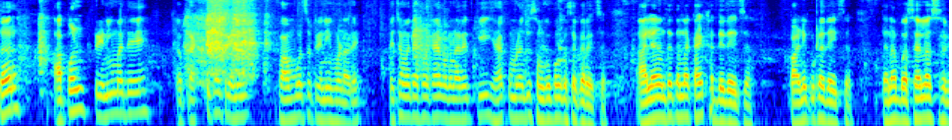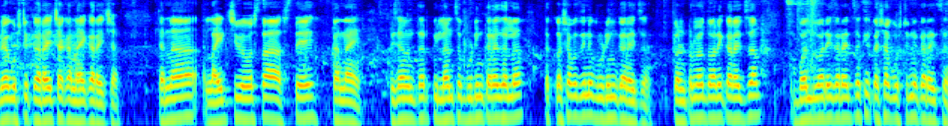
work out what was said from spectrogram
तर आपण ट्रेनिंगमध्ये प्रॅक्टिकल ट्रेनिंग फार्मवरचं ट्रेनिंग होणार आहे. त्याच्यामध्ये आपण काय बघणार आहेत की ह्या कोंबड्यांचं संगोपन कसं करायचं? आल्यानंतर त्यांना काय खाद्य द्यायचं? पाणी कुठलं द्यायचं? त्यांना बसायला सगळ्या गोष्टी करायच्या का नाही करायच्या? त्यांना लाईटची व्यवस्था असते का नाही? त्याच्यानंतर पिल्लांचं ब्रुडिंग करायचं झालं तर कशा पद्धतीने ब्रुडिंग करायचं? कंट्रोलरद्वारे करायचं बल्बद्वारे करायचं की कशा गोष्टीने करायचं?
